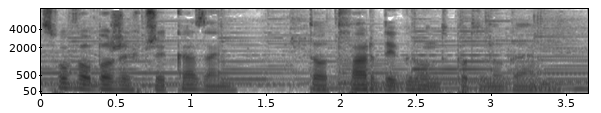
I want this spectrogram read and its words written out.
Słowo Bożych przykazań to twardy grunt pod nogami.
